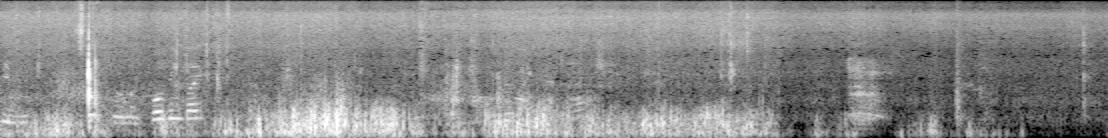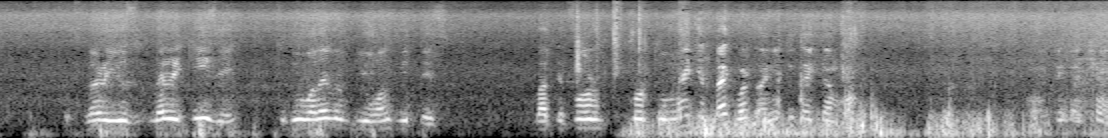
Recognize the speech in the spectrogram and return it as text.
we will for my folding bike. I'll do like that now. It's very use, very easy to do whatever you want with this. But for for to make it backward, I need to take them off. I think I can.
